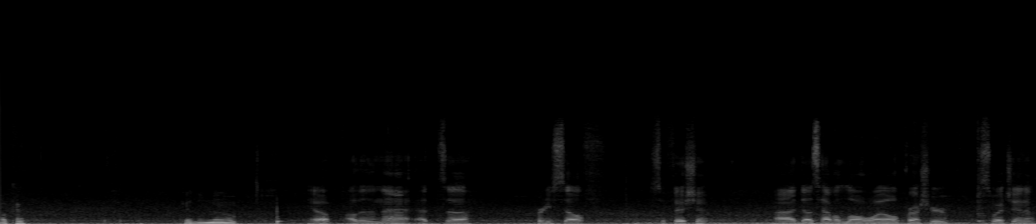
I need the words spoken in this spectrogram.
Okay. Good to know. Yep. Other than that, it's uh, pretty self-sufficient. Uh, it does have a low oil pressure switch in it.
